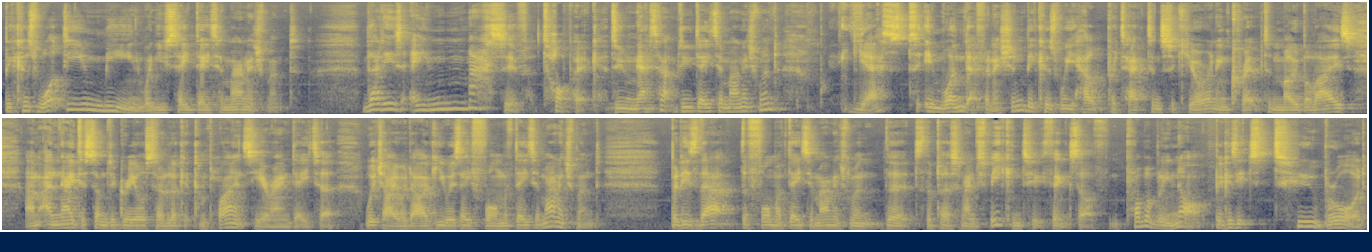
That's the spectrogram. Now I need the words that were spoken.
Because what do you mean when you say data management? That is a massive topic. Do NetApp do data management? Yes, in one definition, because we help protect and secure and encrypt and mobilize, um, and now to some degree also look at compliancy around data, which I would argue is a form of data management. But is that the form of data management that the person I'm speaking to thinks of? Probably not, because it's too broad.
